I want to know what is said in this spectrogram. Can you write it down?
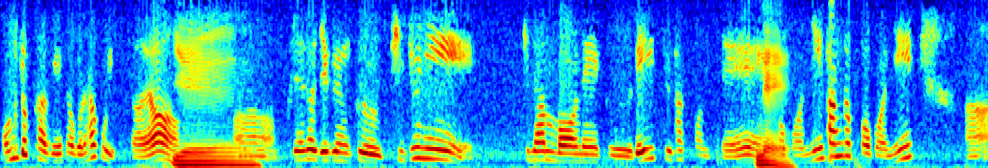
엄격하게 해석을 하고 있어요. 예. 어, 그래서 지금 그 기준이 지난번에 그 네이트 사건 때 네. 법원이 상급 법원이 아,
